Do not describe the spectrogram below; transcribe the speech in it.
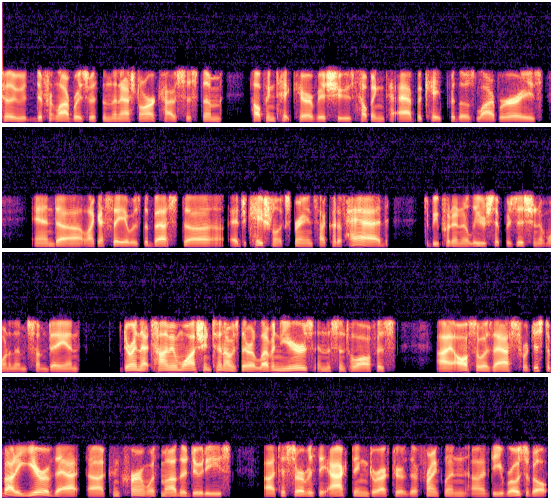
to different libraries within the National Archives system helping take care of issues, helping to advocate for those libraries. And uh, like I say, it was the best uh, educational experience I could have had to be put in a leadership position at one of them someday. And during that time in Washington, I was there 11 years in the central office. I also was asked for just about a year of that, uh, concurrent with my other duties, uh, to serve as the acting director of the Franklin uh, D. Roosevelt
